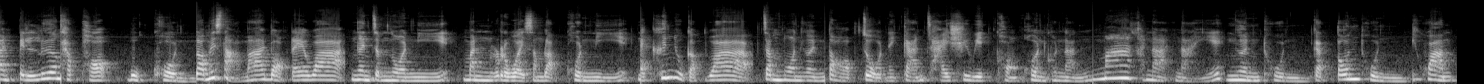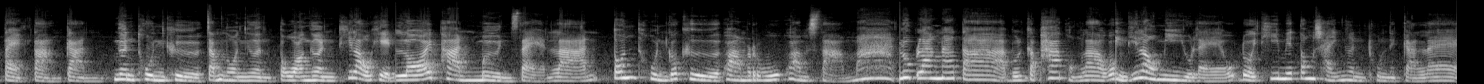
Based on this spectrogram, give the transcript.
มันเป็นเรื่องเฉพาะบุคคล เราไม่สามารถบอกได้ว่าเงินจำนวนนี้มันรวยสำหรับคนนี้แต่ขึ้นอยู่กับว่าจำนวนเงินตอบโจทย์ในการใช้ชีวิตของคนคนนั้นมากขนาดไหน เงินทุนกับต้นทุนมีความแตกต่างกัน เงินทุนคือจำนวนเงินตัวเงินที่เราเห็นร้อยพันหมื่นแสนล้าน ต้นทุนก็คือความรู้ความสามารถรูปร่างหน้าตาบุคลิกภาพของเราก็สิ่งที่เรามีอยู่แล้ว โดยที่ไม่ต้องใช้เงินทุนในการแลก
